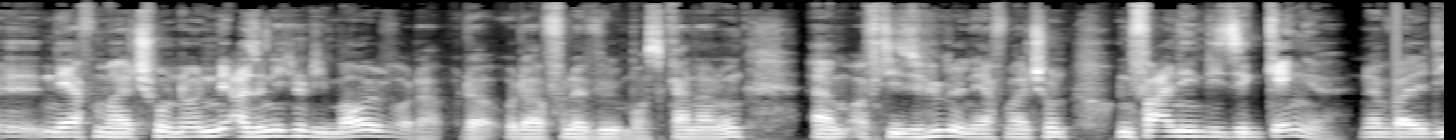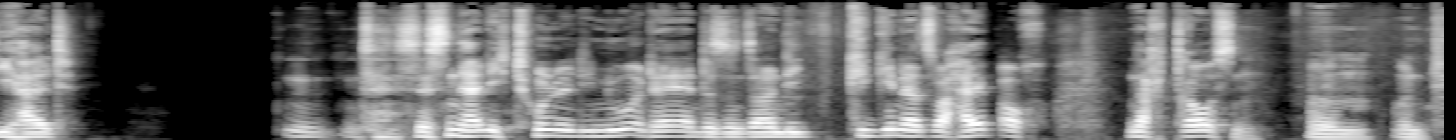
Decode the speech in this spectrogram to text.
äh, nerven halt schon. Und also nicht nur die Maulwurf oder, oder, oder von der Wühlmaus, keine Ahnung. Ähm, auf diese Hügel nerven halt schon. Und vor allen Dingen diese Gänge, ne, weil die halt, das sind halt nicht Tunnel, die nur unter Erde sind, sondern die gehen halt so halb auch nach draußen. Ähm, und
